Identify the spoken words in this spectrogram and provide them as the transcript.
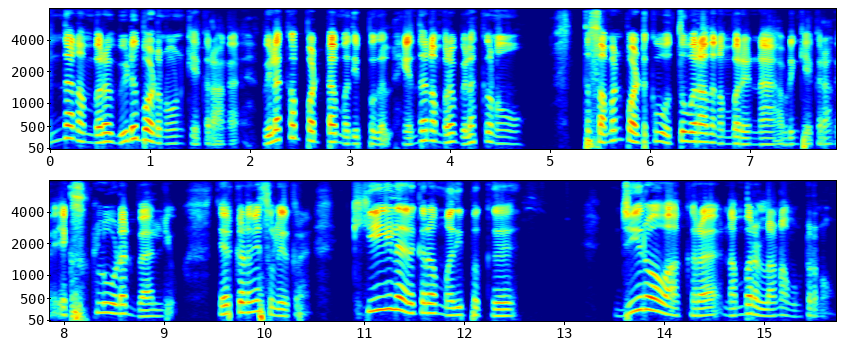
எந்த நம்பரை விடுபடணும்னு கேட்குறாங்க விளக்கப்பட்ட மதிப்புகள். எந்த நம்பரை விளக்கணும்? இந்த சமன்பாட்டுக்கு ஒத்து வராத நம்பர் என்ன? அப்படின்னு கேட்குறாங்க எக்ஸ்க்ளூடட் வேல்யூ ஏற்கனவே சொல்லியிருக்கிறேன். கீழே இருக்கிற மதிப்புக்கு ஜீரோவாக்கிற நம்பரெல்லாம் நான் விட்டுறணும்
